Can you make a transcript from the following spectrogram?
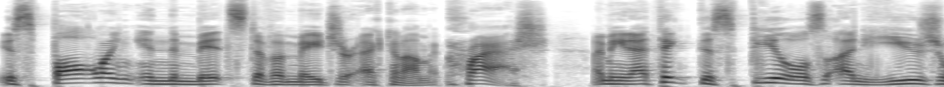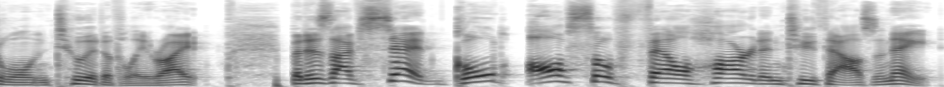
is falling in the midst of a major economic crash. I mean, I think this feels unusual intuitively, right? But as I've said, gold also fell hard in 2008.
